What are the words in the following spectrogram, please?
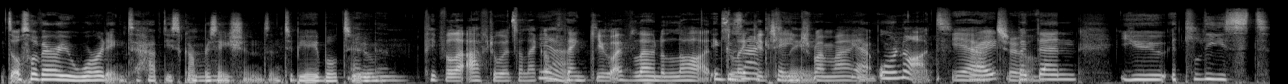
it's also very rewarding to have these conversations and to be able to And then people afterwards are like, Yeah. "Oh, thank you. I've learned a lot. Like you changed my mind." Yeah, or not. Yeah, right. true. But then you at least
